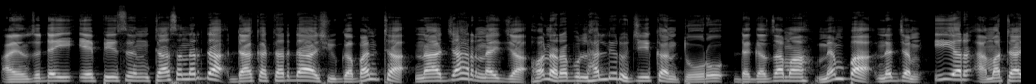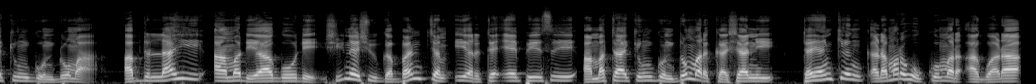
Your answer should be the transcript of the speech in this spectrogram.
A yanzu dai APC ta sanar da dakatar da shugabanta na jihar Niger Honorable Halliru Jikan Toro daga zama memba na jam'iyyar a matakin gunduma. Abdullahi Ahmad ya gode shine shugaban jam'iyyar ta APC a matakin gundumar Kashani ta yankin ƙaramar hukumar Agwara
